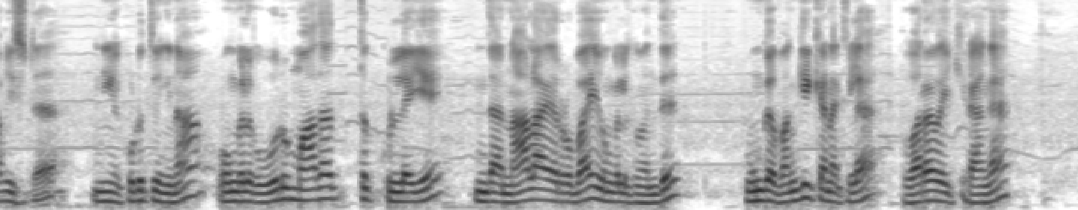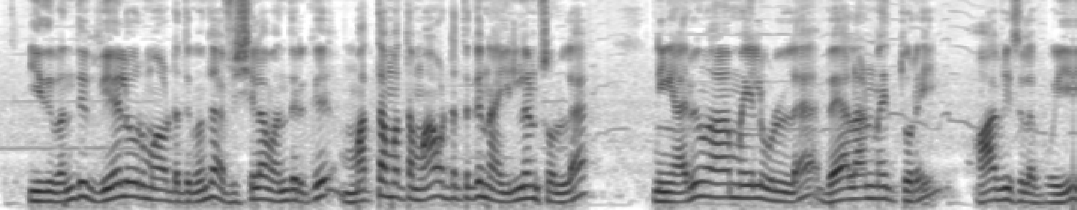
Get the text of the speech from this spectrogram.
ஆஃபீஸ்கிட்ட நீங்கள் கொடுத்தீங்கன்னா உங்களுக்கு ஒரு மாதத்துக்குள்ளேயே இந்த நாலாயிரம் ரூபாய் உங்களுக்கு வந்து உங்கள் வங்கி கணக்கில் வர வைக்கிறாங்க. இது வந்து வேலூர் மாவட்டத்துக்கு வந்து அஃபிஷியலாக வந்திருக்கு. மற்ற மற்ற மாவட்டத்துக்கு நான் இல்லைன்னு சொல்ல நீங்கள் அருகாமையில் உள்ள வேளாண்மைத்துறை ஆஃபீஸில் போய்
